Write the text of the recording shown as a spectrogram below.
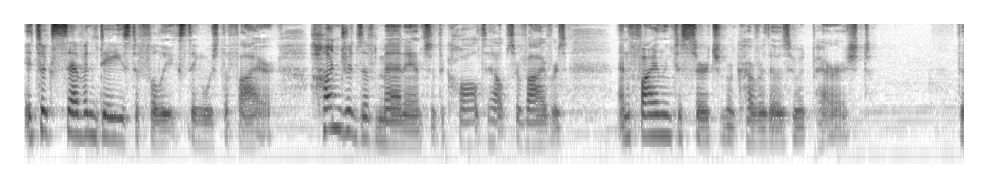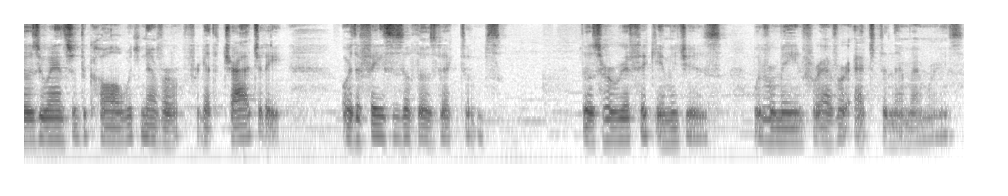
It took seven days to fully extinguish the fire. Hundreds of men answered the call to help survivors and finally to search and recover those who had perished. Those who answered the call would never forget the tragedy or the faces of those victims. Those horrific images would remain forever etched in their memories.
